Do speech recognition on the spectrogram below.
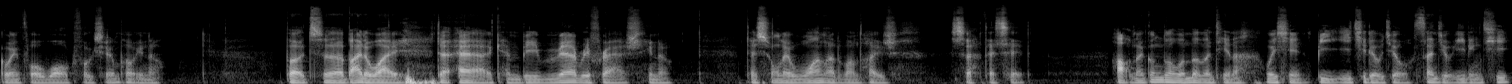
going for a walk, for example. You know. But uh, by the way, the air can be very fresh. You know, there's only one advantage. So that's it. 好，那更多文本问题呢？微信 b 一七六九三九一零七。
